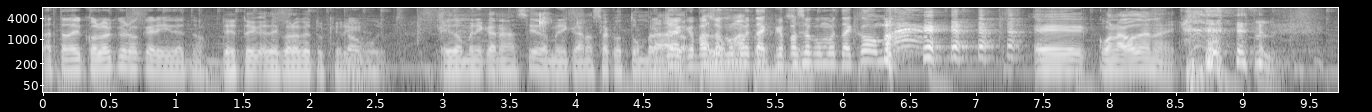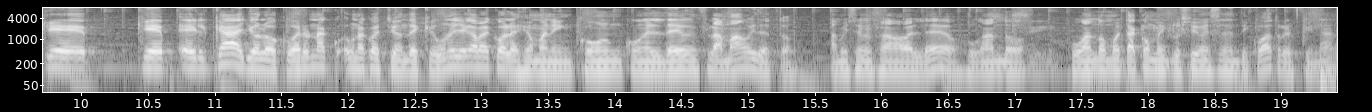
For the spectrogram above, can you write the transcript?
Hasta del color que uno quería y de todo. De, de, de color que tú. No, bulto. el dominicano es así, el dominicano se acostumbra Entonces, a. ¿qué pasó, a lo con esta, ¿Qué pasó con esta comba? eh, con la Golden Eye. que, que el callo, loco, era una, una cuestión de que uno llegaba al colegio, manín, con, con el dedo inflamado y de todo. A mí se me inflamaba el dedo jugando, Sí, sí. jugando Mortal Kombat inclusive en 64, el final.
